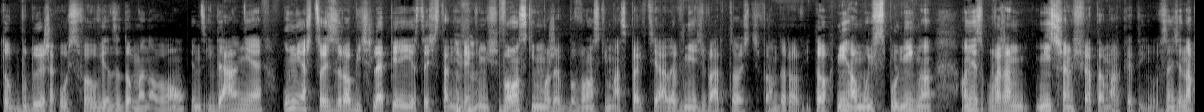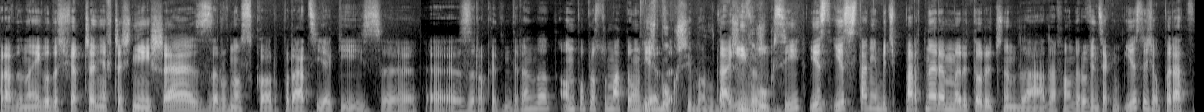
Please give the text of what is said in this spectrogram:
to budujesz jakąś swoją wiedzę domenową, więc idealnie umiesz coś zrobić lepiej, jesteś w stanie w jakimś wąskim, może bo wąskim aspekcie, ale wnieść wartość founderowi. To Michał, mój wspólnik, no, on jest, uważam, mistrzem świata marketingu. W sensie naprawdę, no, jego doświadczenie wcześniejsze, zarówno z korporacji, jak i z, e, z Rocket Internet, no, on po prostu ma tą I wiedzę. z Booksy, bo on w tak, Booksy i w Booksy jest, jest w stanie być partnerem merytorycznym dla, dla founderów. Więc jak jesteś opera-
